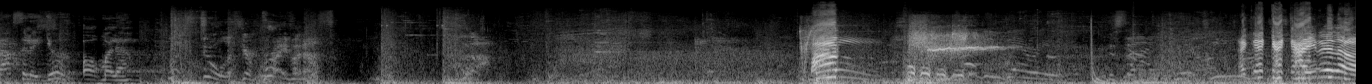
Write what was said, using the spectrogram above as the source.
Dark Slayer ออกมาแล้ว Let's duel if you're brave enough. ปัง Legendary. Is that ไอ้แกไก่ไก่ด้วยเหรอ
